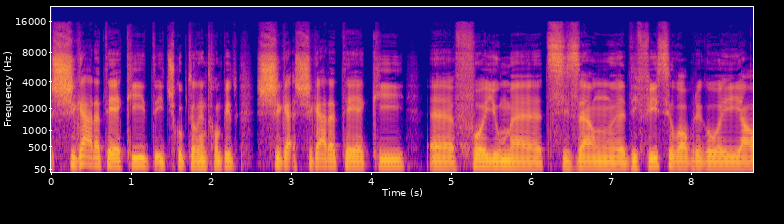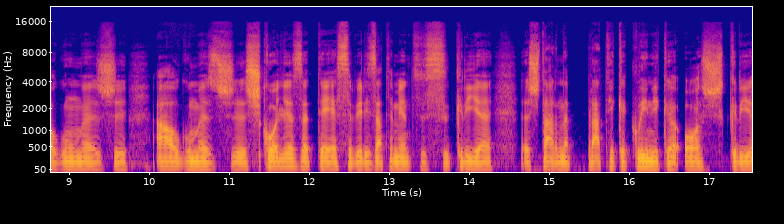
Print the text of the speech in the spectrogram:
chegar até aqui, e desculpe tê-lo interrompido, chegar, chegar até aqui uh, foi uma decisão uh, difícil, obrigou aí a algumas, a algumas escolhas até saber exatamente se queria estar na prática clínica ou se queria,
